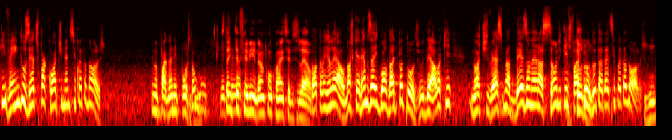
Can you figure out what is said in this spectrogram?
que vem 200 pacotes de menos de 50 dólares. E não pagando imposto uhum. algum. Você está interferindo, é uma concorrência desleal. Totalmente desleal. Nós queremos a igualdade para todos. O ideal é que nós tivéssemos a desoneração de quem de faz produto mundo. até de 50 dólares. Uhum.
